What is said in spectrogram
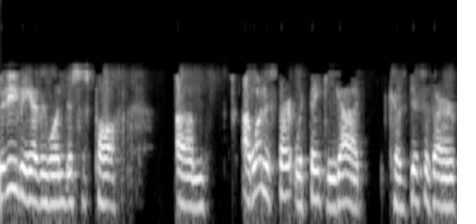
Good evening, everyone. This is Paul. Um, I want to start with thanking God because this is our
